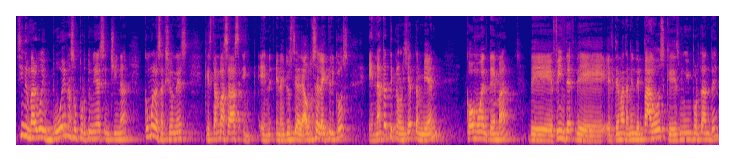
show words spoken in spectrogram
Sin embargo, hay buenas oportunidades en China, como las acciones que están basadas en, la industria de autos eléctricos, en alta tecnología también, como el tema de fintech, de, el tema también de pagos, que es muy importante,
